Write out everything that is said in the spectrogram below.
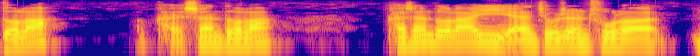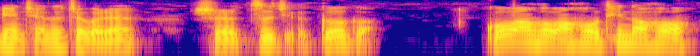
德拉。凯珊德拉，凯珊德拉一眼就认出了面前的这个人是自己的哥哥。国王和王后听到后，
